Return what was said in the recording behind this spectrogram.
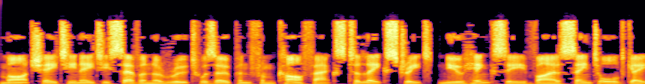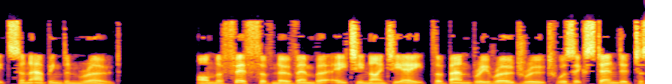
March 1887 a route was opened from Carfax to Lake Street, New Hinksey via St Aldates and Abingdon Road. On 5 November 1898 the Banbury Road route was extended to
